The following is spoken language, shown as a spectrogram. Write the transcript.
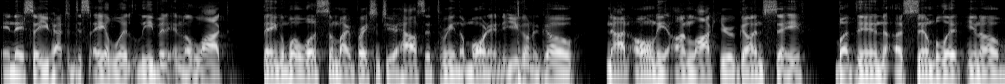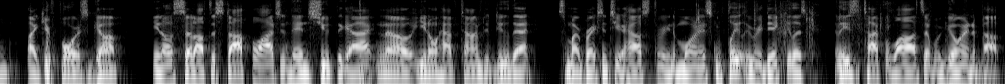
and they say you have to disable it, leave it in a locked thing. Well, what if somebody breaks into your house at three in the morning? Are you going to go not only unlock your gun safe, but then assemble it, you know, like your Forrest Gump, you know, set off the stopwatch and then shoot the guy? No, you don't have time to do that. Somebody breaks into your house three in the morning. It's completely ridiculous. And these are the type of laws that we're going about.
